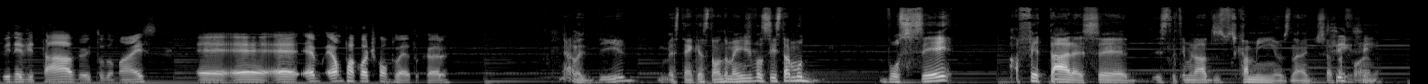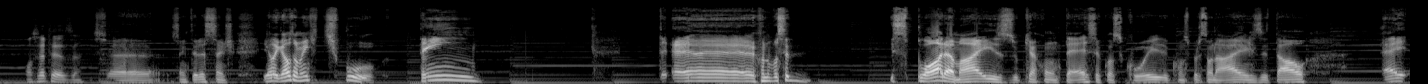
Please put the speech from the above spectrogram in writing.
do inevitável e tudo mais. É, é, é, é, um pacote completo, cara. Não, mas, e, mas tem a questão também de você estar você afetar esse, esses determinados caminhos, né? De certa sim, forma. Sim, com certeza. Isso é, isso é interessante. E é legal também que, tipo, tem. É, quando você explora mais o que acontece com as coisas, com os personagens e tal. É,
